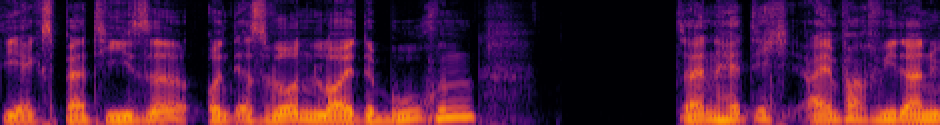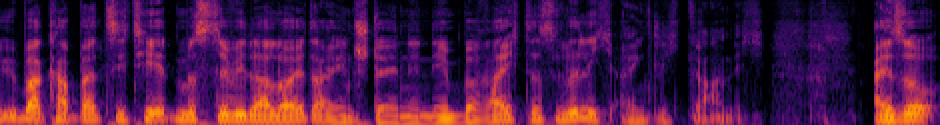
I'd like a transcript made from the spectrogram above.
die Expertise, und es würden Leute buchen, dann hätte ich einfach wieder eine Überkapazität, müsste wieder Leute einstellen in dem Bereich. Das will ich eigentlich gar nicht. Also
